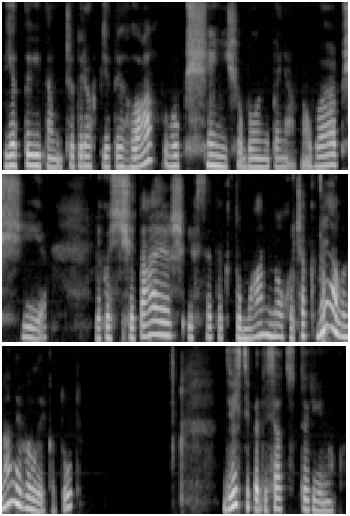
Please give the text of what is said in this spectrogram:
п'яти, там, чотирьох-п'яти глав взагалі нічого було непонятно. Взагалі. Якось читаєш і все так туманно. Хоча книга вона невелика. Тут 250 сторінок.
